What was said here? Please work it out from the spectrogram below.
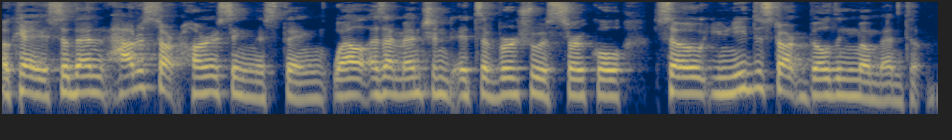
Okay, so then how to start harnessing this thing? Well, as I mentioned, it's a virtuous circle, so you need to start building momentum.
